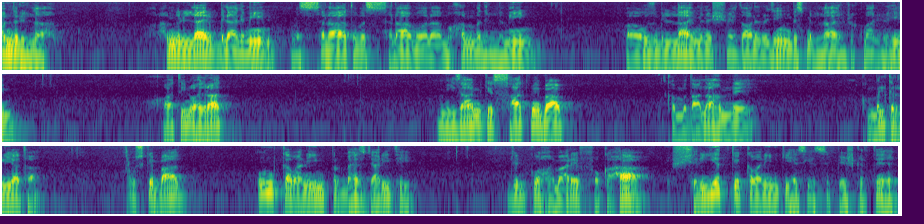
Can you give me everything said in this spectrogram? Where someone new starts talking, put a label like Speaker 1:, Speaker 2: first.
Speaker 1: الحمد للہ الحمد للہ رب العالمین، والصلاة والسلام علی محمد الامین۔ فاعوذ باللہ من الشیطان الرجیم، بسم اللہ الرحمن الرحیم۔ خواتین و حضرات، میزان کے ساتویں باب کا مطالعہ ہم نے مکمل کر لیا تھا۔ اس کے بعد ان قوانین پر بحث جاری تھی۔ جن کو ہمارے فقہا شریعت کے قوانین کی حیثیت سے پیش کرتے ہیں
